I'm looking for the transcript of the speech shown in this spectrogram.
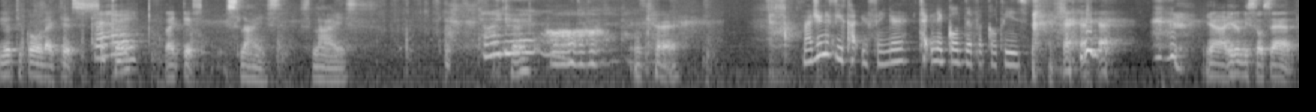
you have to go like this. Okay. Like this. Slice. Slice. Can I do Okay. it? Oh. Okay. Imagine if you cut your finger. Technical difficulties. Yeah, it'll be so sad.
